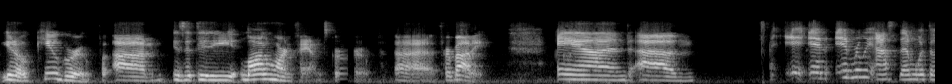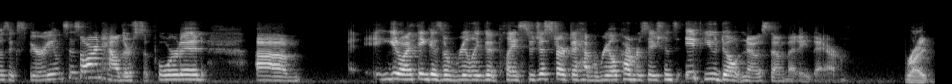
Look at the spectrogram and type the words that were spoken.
you know, Q group? Um, is it the Longhorn fans group uh, for Bobby? And um, and, and really ask them what those experiences are and how they're supported. Um, you know, I think is a really good place to just start to have real conversations if you don't know somebody there. Right,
